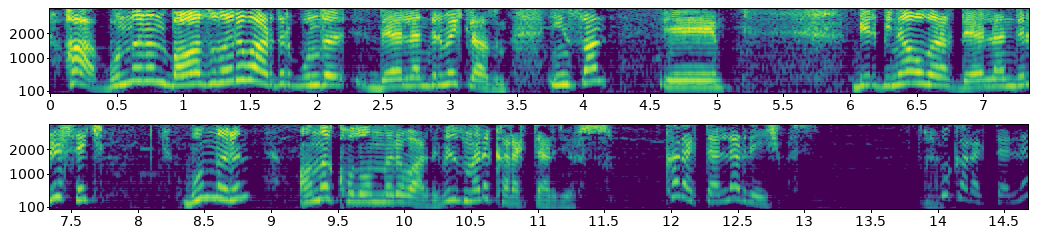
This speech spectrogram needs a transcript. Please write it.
Ha bunların bazıları vardır. Bunu da değerlendirmek lazım. İnsan e, bir bina olarak değerlendirirsek bunların ana kolonları vardır. Biz bunlara karakter diyoruz. Karakterler değişmez. Evet. Bu karakterler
